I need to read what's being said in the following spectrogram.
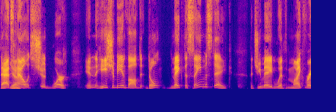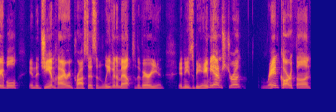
That's yeah. how it should work. And he should be involved. Don't make the same mistake that you made with Mike Vrabel in the GM hiring process and leaving him out to the very end. It needs to be Amy Adams Strunk, Rand Carthon.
